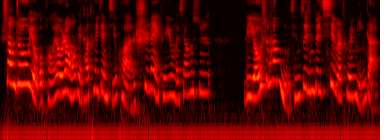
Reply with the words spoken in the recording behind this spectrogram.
上周有个朋友让我给他推荐几款室内可以用的香薰，理由是他母亲最近对气味特别敏感，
